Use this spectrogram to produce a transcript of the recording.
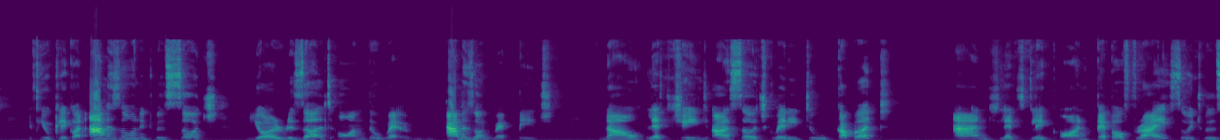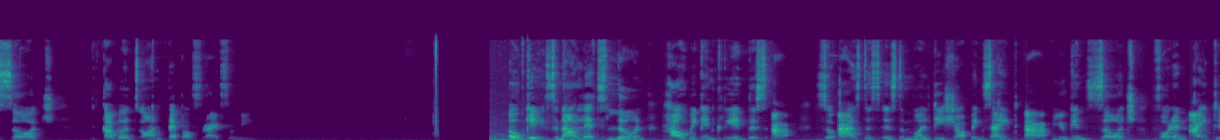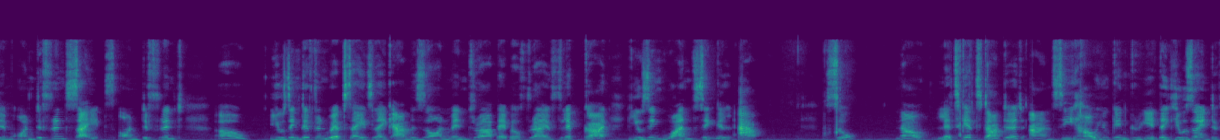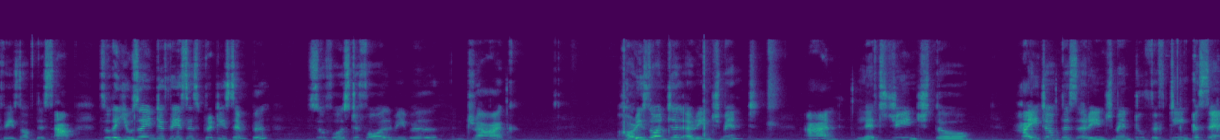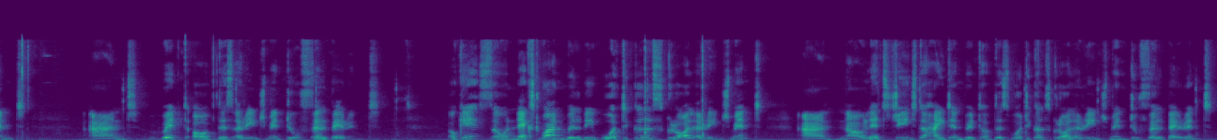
You click on Amazon, it will search your result on the web, Amazon web page. Now let's change our search query to cupboard and let's click on pepper fry. So it will search the cupboards on pepper fry for me. Okay, so now let's learn how we can create this app. So as this is the multi-shopping site app, you can search for an item on different sites, on different, uh, using different websites like Amazon, Myntra, Pepperfry, Flipkart using one single app. So now let's get started and see how you can create the user interface of this app. So the user interface is pretty simple. So first of all, we will drag horizontal arrangement and let's change the height of this arrangement to 15% and width of this arrangement to fill parent. Okay, so next one will be vertical scroll arrangement and now let's change the height and width of this vertical scroll arrangement to fill parent.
